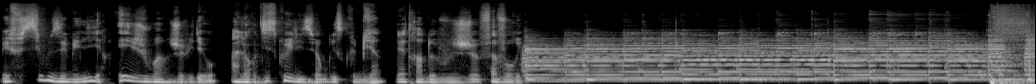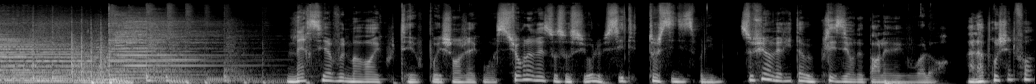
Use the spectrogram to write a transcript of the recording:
Mais si vous aimez lire et jouer à un jeu vidéo, alors Disco Elysium risque bien d'être un de vos jeux favoris. Merci à vous de m'avoir écouté. Vous pouvez échanger avec moi sur les réseaux sociaux. Le site est aussi disponible. Ce fut un véritable plaisir de parler avec vous alors. À la prochaine fois.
